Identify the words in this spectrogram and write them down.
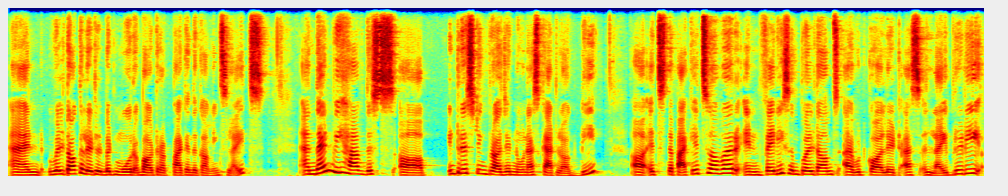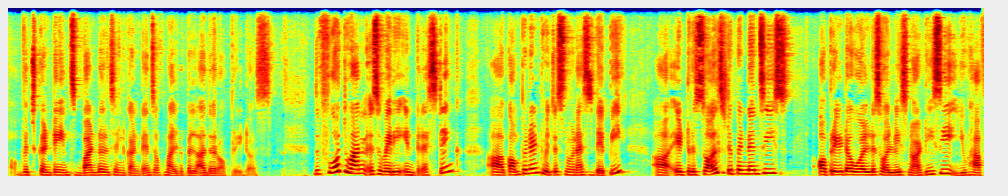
And we'll talk a little bit more about Rukpak in the coming slides. And then we have this uh, interesting project known as catalogd. Uh, it's the package server. In very simple terms, I would call it as a library which contains bundles and contents of multiple other operators. The fourth one is a very interesting uh, component which is known as Deppy. Uh, it resolves dependencies. Operator world is always not easy. You have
